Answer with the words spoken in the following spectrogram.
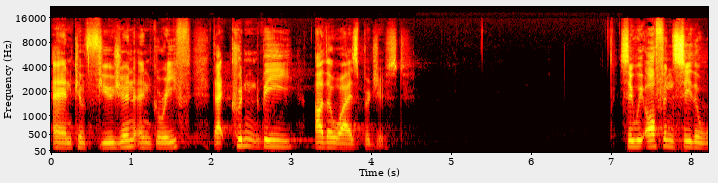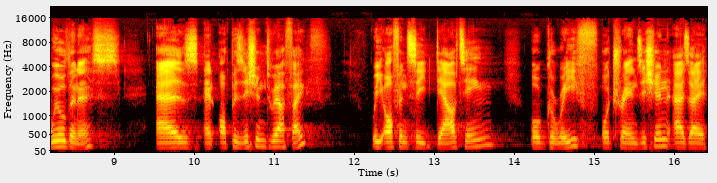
and confusion and grief that couldn't be otherwise produced. See, we often see the wilderness as an opposition to our faith. We often see doubting or grief or transition as, a,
